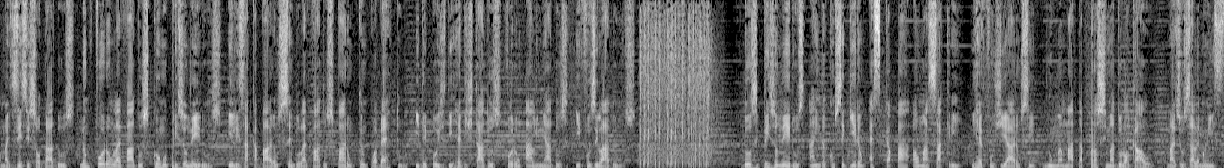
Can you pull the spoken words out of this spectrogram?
Mas esses soldados não foram levados como prisioneiros. Eles acabaram sendo levados para um campo aberto e, depois de revistados, foram alinhados e fuzilados. Doze prisioneiros ainda conseguiram escapar ao massacre e refugiaram-se numa mata próxima do local. Mas os alemães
